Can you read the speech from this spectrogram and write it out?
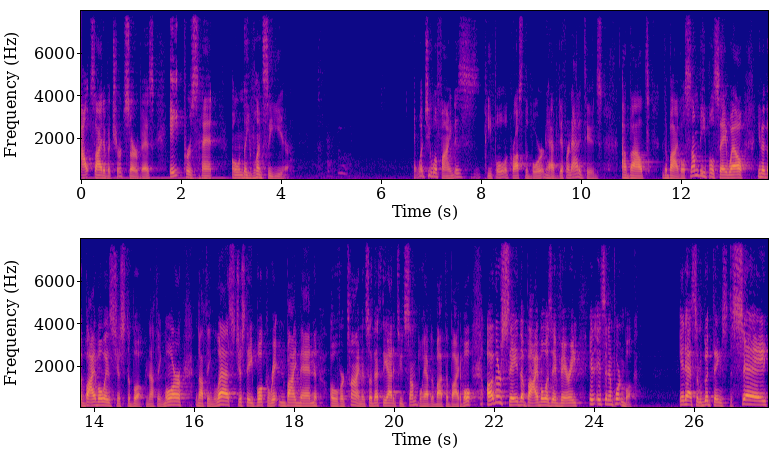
outside of a church service, 8% only once a year. And what you will find is people across the board have different attitudes about the Bible. Some people say, well, you know, the Bible is just a book, nothing more, nothing less, just a book written by men over time. And so that's the attitude some people have about the Bible. Others say the Bible is a very, it's an important book. It has some good things to say.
